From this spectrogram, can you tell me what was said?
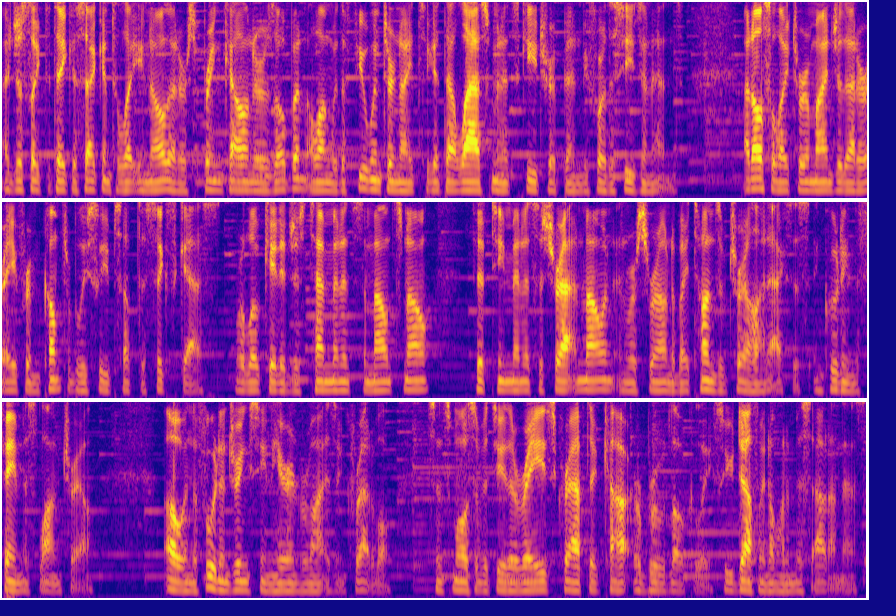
I'd just like to take a second to let you know that our spring calendar is open, along with a few winter nights to get that last minute ski trip in before the season ends. I'd also like to remind you that our A-frame comfortably sleeps up to six guests. We're located just 10 minutes to Mount Snow, 15 minutes to Stratton Mountain, and we're surrounded by tons of trailhead access, including the famous Long Trail. Oh, and the food and drink scene here in Vermont is incredible, since most of it's either raised, crafted, caught, or brewed locally, so you definitely don't want to miss out on this.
